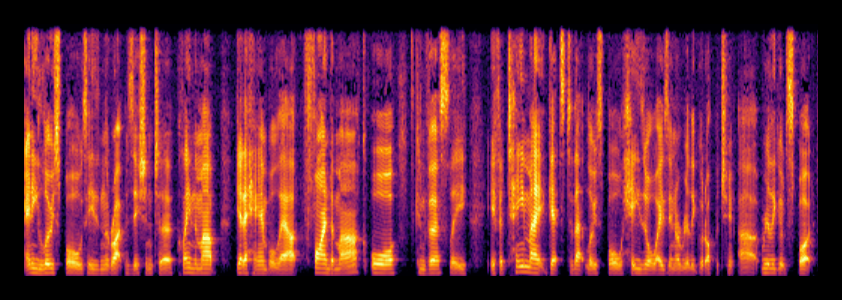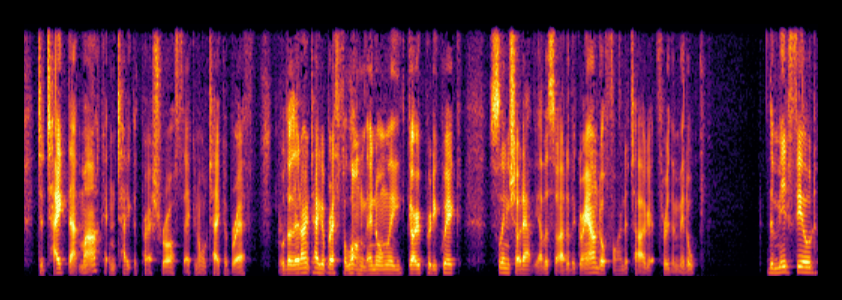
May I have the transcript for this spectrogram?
Any loose balls, he's in the right position to clean them up, get a handball out, find a mark, or conversely, if a teammate gets to that loose ball, he's always in a really good opportunity, uh, really good spot to take that mark and take the pressure off. They can all take a breath. Although they don't take a breath for long, they normally go pretty quick, slingshot out the other side of the ground, or find a target through the middle the midfield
